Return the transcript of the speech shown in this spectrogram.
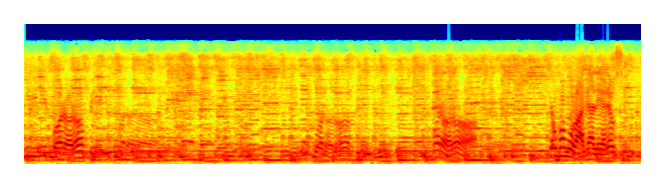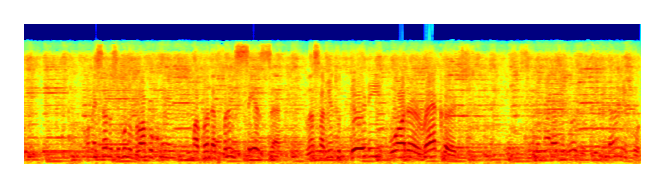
Piriri pororó, piriri pororó. Piriri pororó, piriri pororó. Então vamos lá, galera. É o seguinte. Começando o segundo bloco com uma banda francesa, lançamento Dirty Water Records. Esse selo maravilhoso, britânico,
